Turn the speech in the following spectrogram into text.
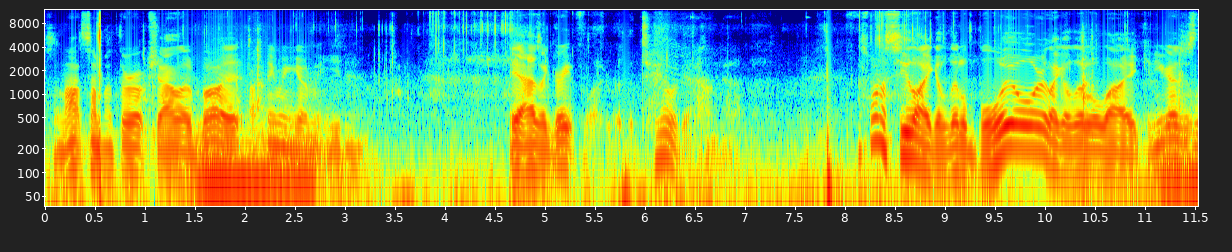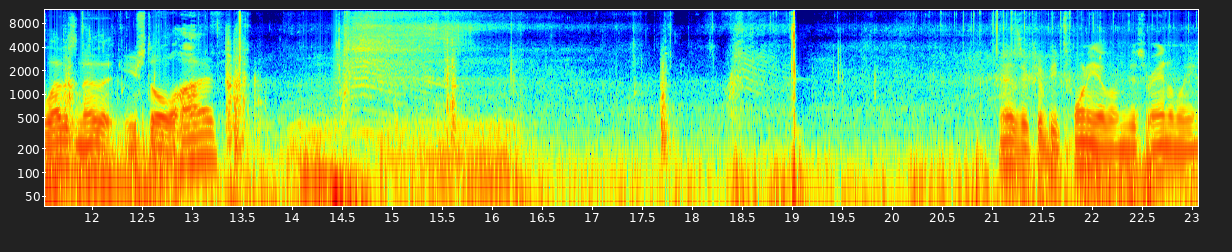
So not something to throw up shallow, but I think we can get them to eat it. Yeah, it has a great flutter, but the tail got hung up. Just want to see like a little boil or like a little like, can you guys just let us know that you're still alive? There could be 20 of them just randomly.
